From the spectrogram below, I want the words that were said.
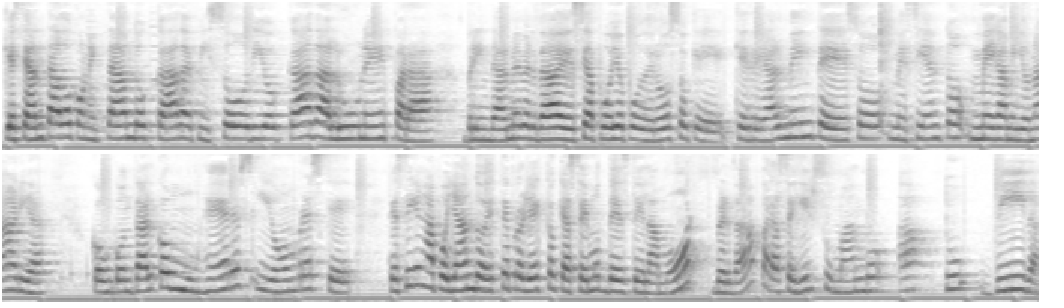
que se han estado conectando cada episodio, cada lunes para brindarme, ¿verdad? Ese apoyo poderoso que, que realmente eso me siento mega millonaria con contar con mujeres y hombres que que siguen apoyando este proyecto que hacemos desde el amor, ¿verdad? Para seguir sumando a tu vida.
